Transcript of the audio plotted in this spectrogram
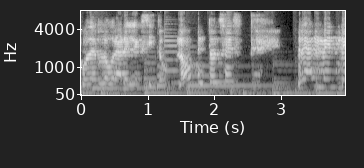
poder lograr el éxito, ¿no? Entonces, realmente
